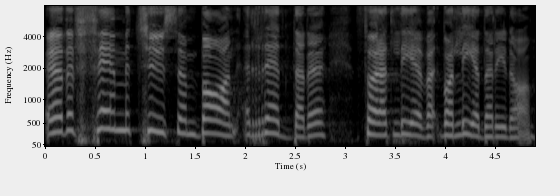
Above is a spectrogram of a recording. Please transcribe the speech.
Över 5 000 barn räddade för att leva, vara ledare idag.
